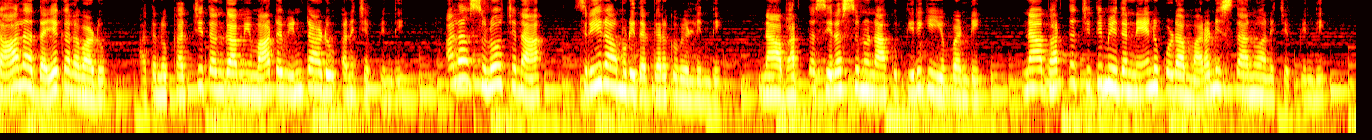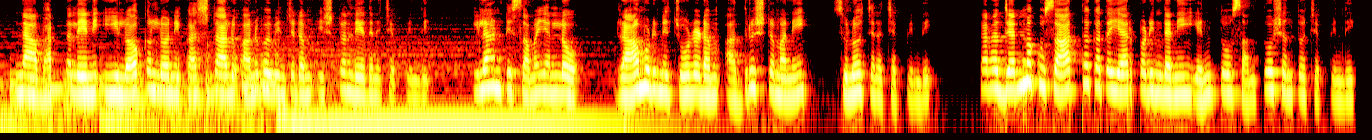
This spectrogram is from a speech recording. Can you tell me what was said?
చాలా దయగలవాడు అతను ఖచ్చితంగా మీ మాట వింటాడు అని చెప్పింది. అలా సులోచన శ్రీరాముడి దగ్గరకు వెళ్ళింది. నా భర్త శిరస్సును నాకు తిరిగి ఇవ్వండి నా భర్త చితి మీద నేను కూడా మరణిస్తాను అని చెప్పింది. నా భర్త లేని ఈ లోకంలోని కష్టాలు అనుభవించడం ఇష్టం లేదని చెప్పింది. ఇలాంటి సమయంలో రాముడిని చూడడం అదృష్టమని సులోచన చెప్పింది. తన జన్మకు సార్థకత ఏర్పడిందని ఎంతో సంతోషంతో చెప్పింది.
